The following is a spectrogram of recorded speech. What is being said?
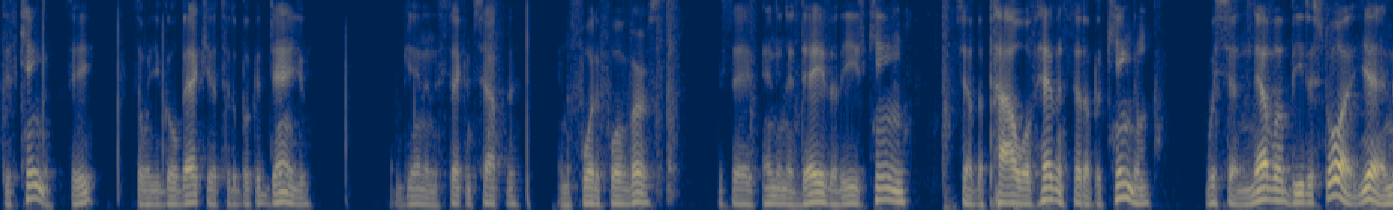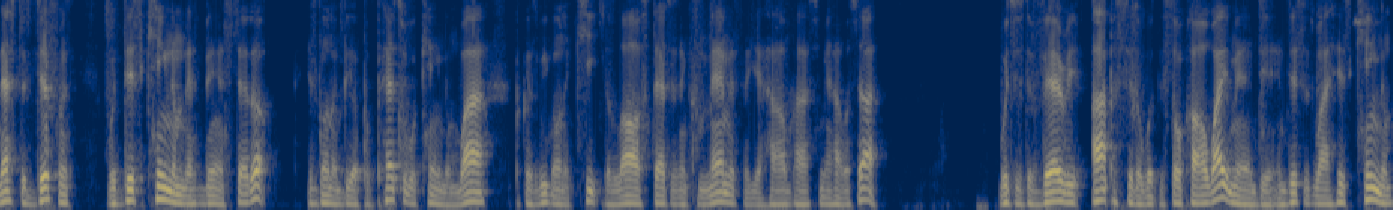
this kingdom. See? So when you go back here to the book of Daniel, again in the second chapter, in the 44th verse, it says, And in the days of these kings shall the power of heaven set up a kingdom which shall never be destroyed. Yeah, and that's the difference with this kingdom that's being set up is going to be a perpetual kingdom. Why? Because we're going to keep the law, statutes, and commandments of Yahweh which is the very opposite of what the so-called white man did. And this is why his kingdom,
